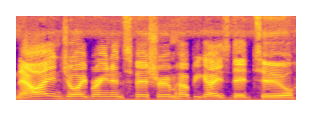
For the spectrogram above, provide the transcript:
Now I enjoyed Brandon's fish room. Hope you guys did too.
